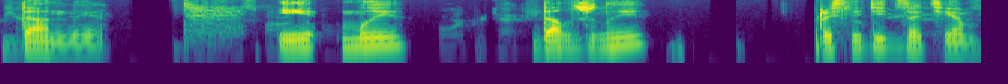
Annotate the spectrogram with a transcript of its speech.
данные. И мы должны проследить за тем,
